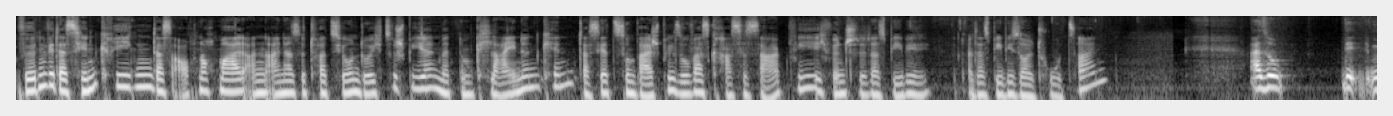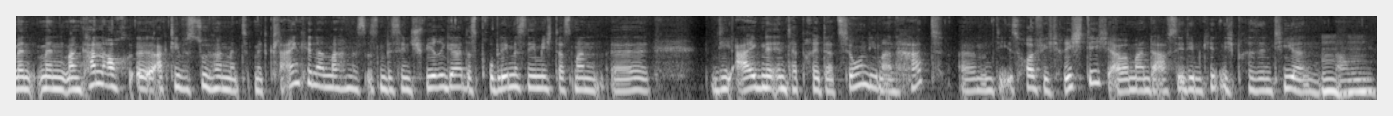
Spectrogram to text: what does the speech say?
würden wir das hinkriegen, das auch nochmal an einer Situation durchzuspielen mit einem kleinen Kind, das jetzt zum Beispiel so was Krasses sagt wie, ich wünschte, das Baby, das Baby soll tot sein? Also man, man, man kann auch äh, aktives Zuhören mit, mit Kleinkindern machen, das ist ein bisschen schwieriger. Das Problem ist nämlich, dass man äh, die eigene Interpretation, die man hat, ähm, die ist häufig richtig, aber man darf sie dem Kind nicht präsentieren. Mhm. Ähm,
